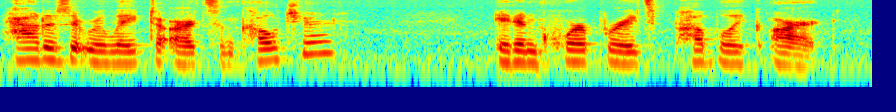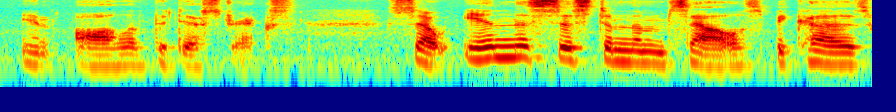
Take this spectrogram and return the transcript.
how does it relate to arts and culture? It incorporates public art in all of the districts. So, in the system themselves, because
